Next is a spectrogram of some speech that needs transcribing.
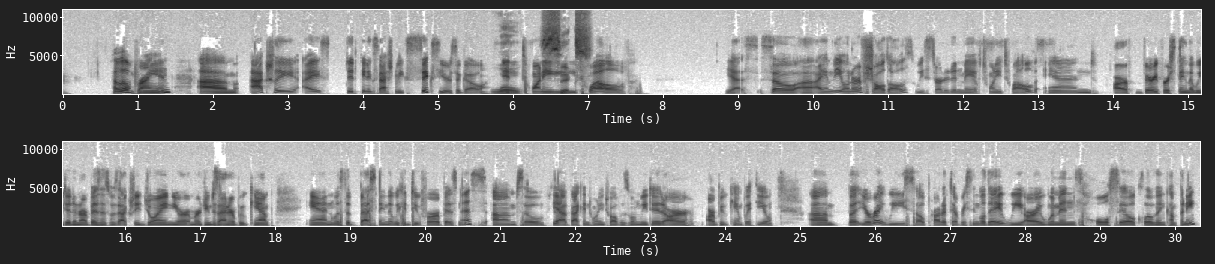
Hello, Brian. Um, actually, I did Phoenix Fashion Week six years ago Whoa, in 2012. Six. Yes. So uh, I am the owner of Shawl Dolls. We started in May of 2012, and our very first thing that we did in our business was actually join your Emerging Designer Boot Camp and was the best thing that we could do for our business. Um, so yeah, back in 2012 is when we did our our boot camp with you. Um, but you're right, we sell product every single day. We are a women's wholesale clothing company.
